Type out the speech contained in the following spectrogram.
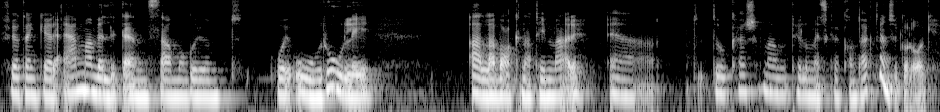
För jag tänker, är man väldigt ensam och går runt och är orolig alla vakna timmar, eh, då kanske man till och med ska kontakta en psykolog.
